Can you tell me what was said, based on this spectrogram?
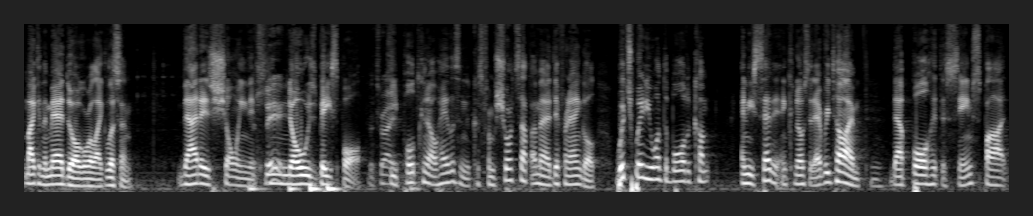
Mike and the Mad Dog were like, "Listen, that is showing that That's he big. knows baseball. That's right. He pulled Cano. Hey, listen, because from shortstop, I'm at a different angle. Which way do you want the ball to come? And he said it, and Cano said every time Hmm. that ball hit the same spot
